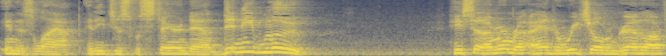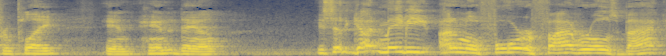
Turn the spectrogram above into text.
in his lap and he just was staring down, didn't even move. He said, I remember I had to reach over and grab the offering plate and handed down. He said it got maybe, I don't know, four or five rows back.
